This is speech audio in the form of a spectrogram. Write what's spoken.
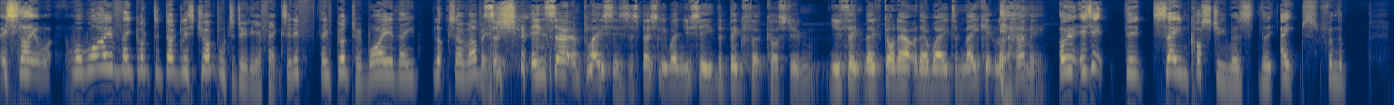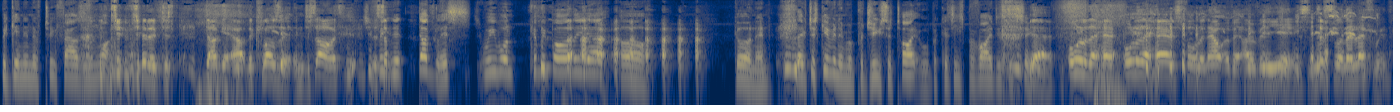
It's like, well, why have they gone to Douglas Trumbull to do the effects? And if they've gone to him, why do they look so rubbish? In certain places, especially when you see the Bigfoot costume, you think they've gone out of their way to make it look hammy. Oh, is it the same costume as the apes from the beginning of 2001? Do They've just dug it out the closet and just oh, it's, you think some- that Douglas, we want, can we borrow the, uh, oh, go on then. They've just given him a producer title because he's provided the suit. yeah, all of the hair, all of the hair has fallen out of it over the years, and that's what they're left with.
